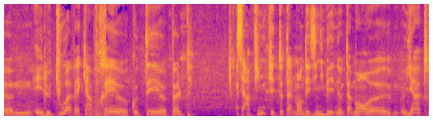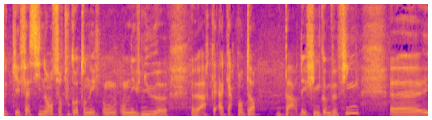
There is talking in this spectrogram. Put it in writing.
et le tout avec un vrai côté pulp c'est un film qui est totalement désinhibé. Notamment, euh, il y a un truc qui est fascinant, surtout quand on est, venu euh, à Carpenter par des films comme The Thing. Euh,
